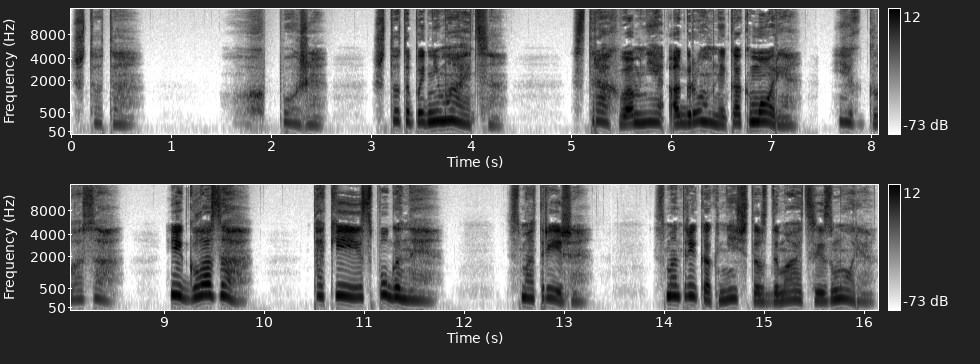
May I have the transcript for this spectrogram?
Что-то... Ох, боже, что-то поднимается. Страх во мне огромный, как море. Их глаза, их глаза, такие испуганные. Смотри же, смотри, как нечто вздымается из моря.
